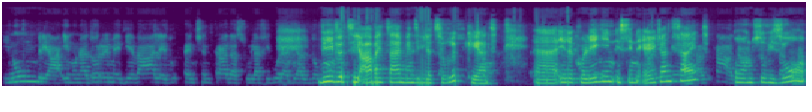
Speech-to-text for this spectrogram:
in Umbria, in una torre medievale, tutta incentrata sulla figura di Aldo Wie wird die Arbeit sein, wenn sie wieder zurückkehrt? Äh, ihre Kollegin ist in Elternzeit und sowieso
